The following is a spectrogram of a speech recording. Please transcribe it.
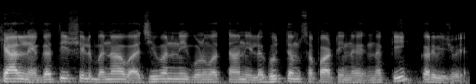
ખ્યાલને ગતિશીલ બનાવવા જીવનની ગુણવત્તાની લઘુત્તમ સપાટી નક્કી કરવી જોઈએ.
